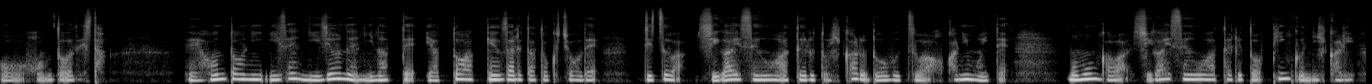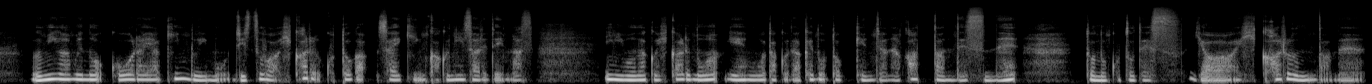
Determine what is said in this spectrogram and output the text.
お本当でした、えー、本当に2020年になってやっと発見された特徴で実は紫外線を当てると光る動物は他にもいてモモンガは紫外線を当てるとピンクに光りウミガメの甲羅や菌類も実は光ることが最近確認されています。意味もなく光るのはゲームオタクだけの特権じゃなかったんですね。とのことです。いやー、光るんだね。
